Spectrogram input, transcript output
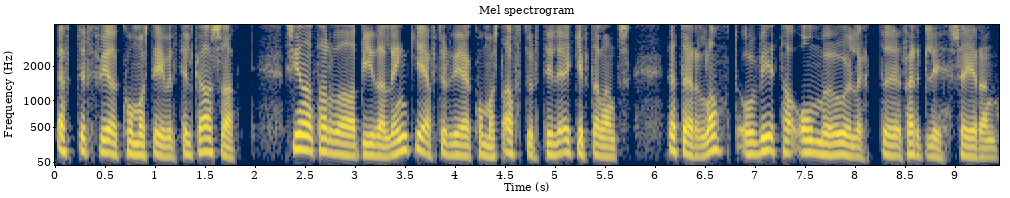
eftir því að komast yfir til Gaza. Síðan þarf það að býða lengi eftir því að komast aftur til Egiptalands. Þetta er langt og vita ómögulegt eh, ferli, segir hann.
